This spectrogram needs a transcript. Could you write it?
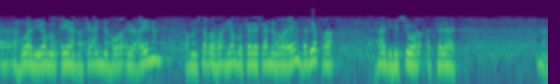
أهوال يوم القيامة كأنه رأي عين ومن سره أن ينظر كذا كأنه رأي عين فليقرأ هذه السور الثلاث. نعم.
